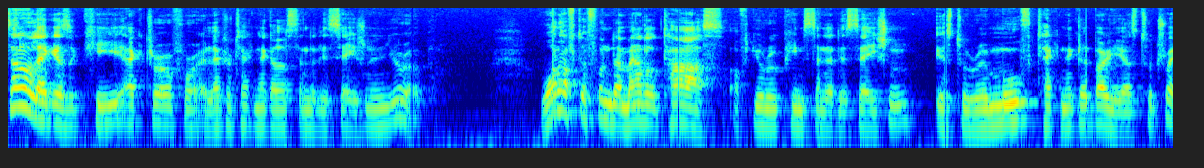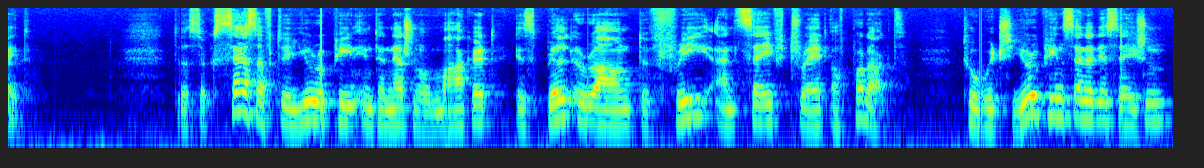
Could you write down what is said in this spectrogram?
CENELEC is a key actor for electrotechnical standardization in Europe. One of the fundamental tasks of European standardization is to remove technical barriers to trade. The success of the European international market is built around the free and safe trade of products, to which European standardization,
